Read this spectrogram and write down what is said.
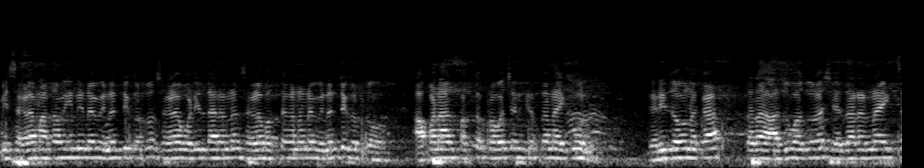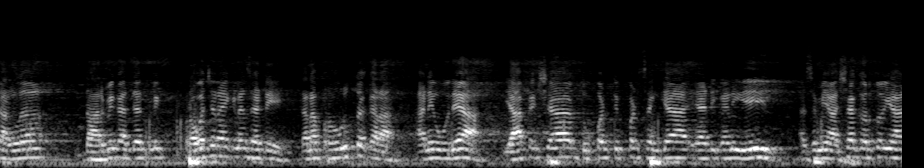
मी सगळ्या माता भगिनींना विनंती करतो सगळ्या वडीलधाऱ्यांना सगळ्या भक्तगणांना विनंती करतो. आपण आज फक्त प्रवचन कीर्तन ऐकून घरी जाऊ नका. तर आजूबाजूला शेजाऱ्यांना एक चांगलं धार्मिक आध्यात्मिक प्रवचन ऐकण्यासाठी त्यांना प्रवृत्त करा आणि उद्या यापेक्षा दुप्पट तिप्पट संख्या या ठिकाणी येईल असं मी आशा करतो. या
